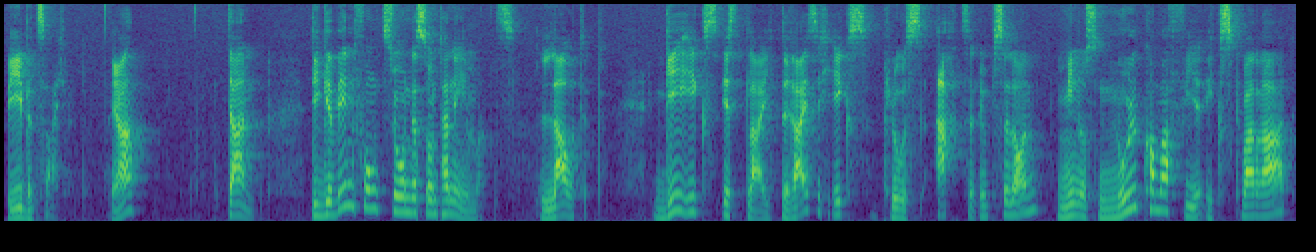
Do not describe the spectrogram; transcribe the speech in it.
B bezeichnet. Ja? Dann die Gewinnfunktion des Unternehmens lautet gx ist gleich 30x plus 18y minus 0,4x Quadrat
